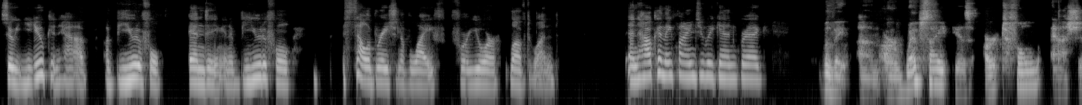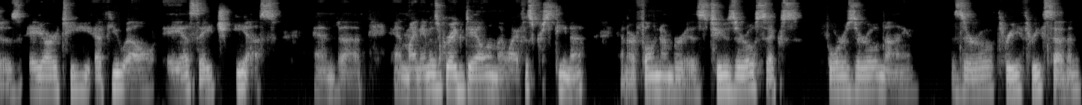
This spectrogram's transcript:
so you can have a beautiful ending and a beautiful celebration of life for your loved one. And how can they find you again, Greg? Well, they um, our website is Artful Ashes, A R T F U L A S H E S, and uh, and my name is Greg Dale, and my wife is Christina, and our phone number is 206 409 0337.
